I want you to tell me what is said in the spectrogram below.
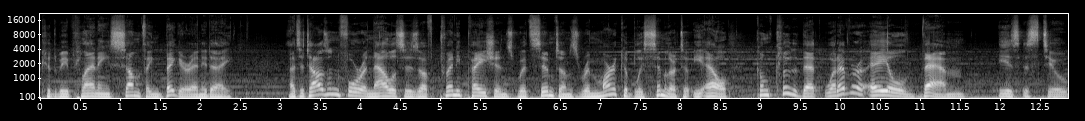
could be planning something bigger any day? A 2004 analysis of 20 patients with symptoms remarkably similar to EL concluded that whatever ailed them is still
